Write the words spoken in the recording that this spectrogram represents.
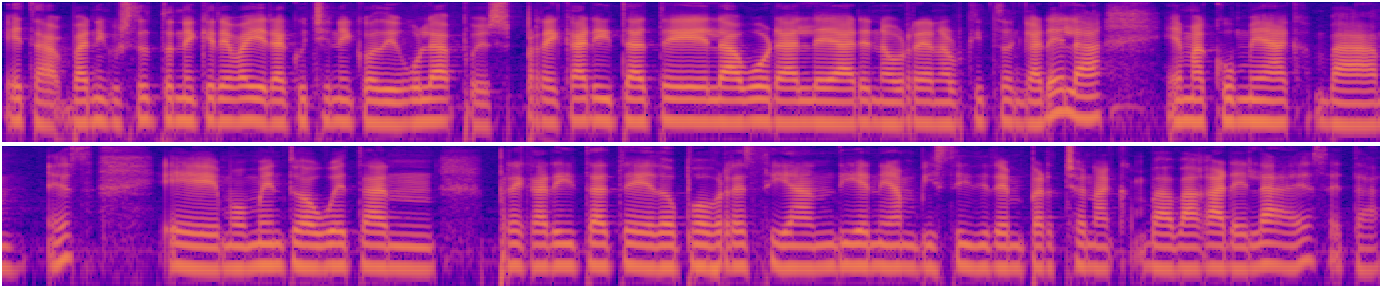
eta ba, nik uste honek ere bai erakutseniko digula, pues, prekaritate laboralearen aurrean aurkitzen garela, emakumeak, ba, ez? E, momentu hauetan prekaritate edo pobrezia handienean bizi diren pertsonak ba, bagarela, ez? Eta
